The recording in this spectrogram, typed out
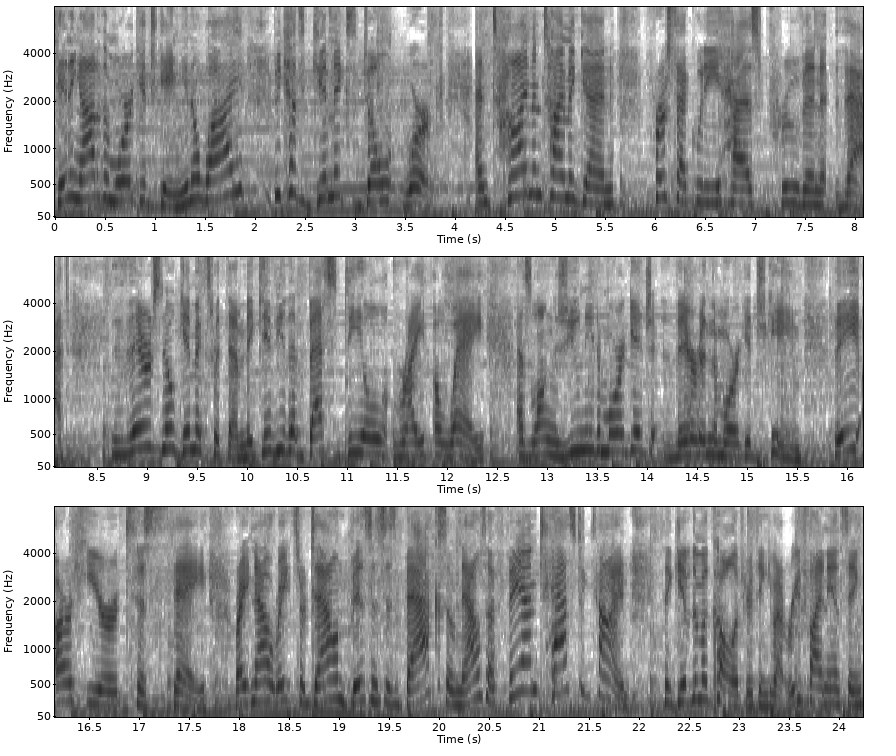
getting out of the mortgage game. You know why? Because gimmicks don't work. And time and time again, First Equity has proven that. There's no gimmicks with them. They give you the best deal right away. As long as you need a mortgage, they're in the mortgage game. They are here to stay. Right now, rates are down, business is back, so now's a fantastic time to give them a call if you're thinking about refinancing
